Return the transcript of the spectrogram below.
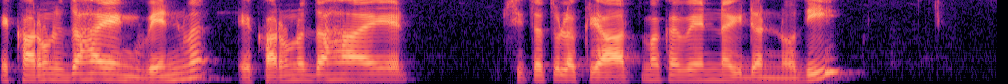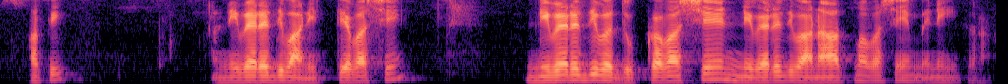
ඒ කරුණු 10න් වෙන්ව ඒ කරුණු 10 සිත තුළ ක්‍රියාත්මක වෙන්න ඉඩ නොදී අපි නිවැරදිව අනිත්‍ය වශයෙන් නිවැරදිව දුක්ඛ වශයෙන් නිවැරදිව අනාත්ම වශයෙන් මෙනෙහි කරනවා.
